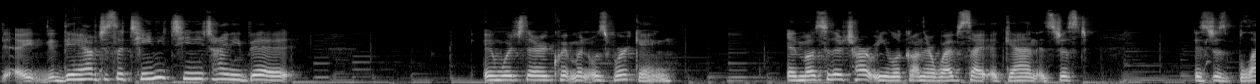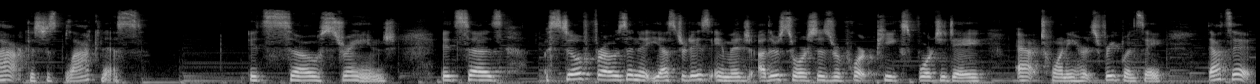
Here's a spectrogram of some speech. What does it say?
they have just a teeny, teeny, tiny bit in which their equipment was working. And most of their chart, when you look on their website, again, it's just it's just black. It's just blackness. It's so strange. It says still frozen at yesterday's image. Other sources report peaks for today at 20 hertz frequency. That's it.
